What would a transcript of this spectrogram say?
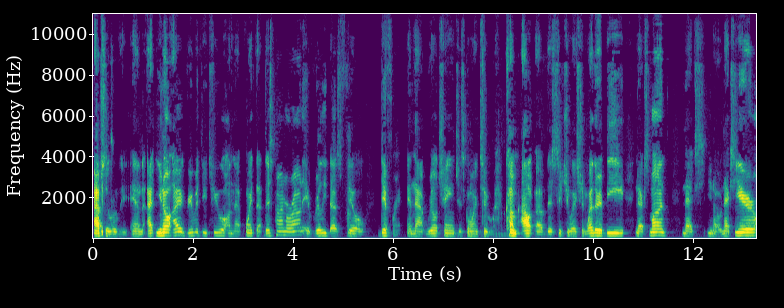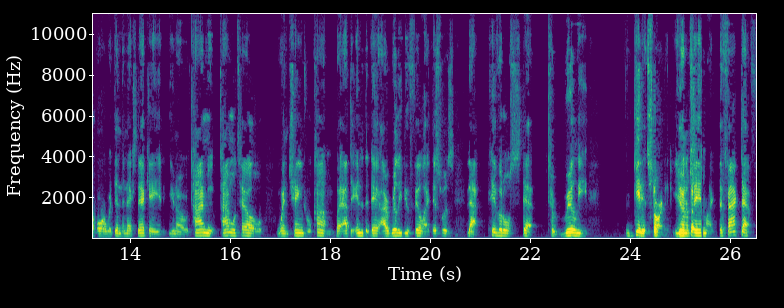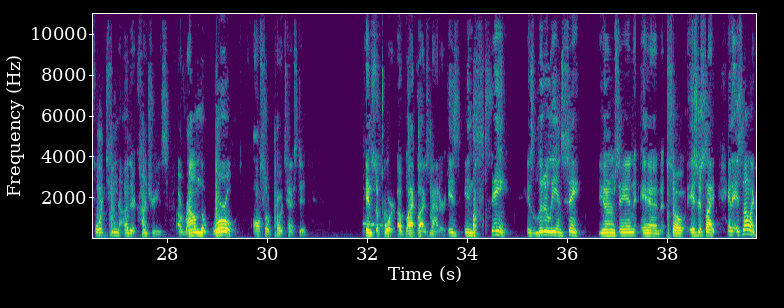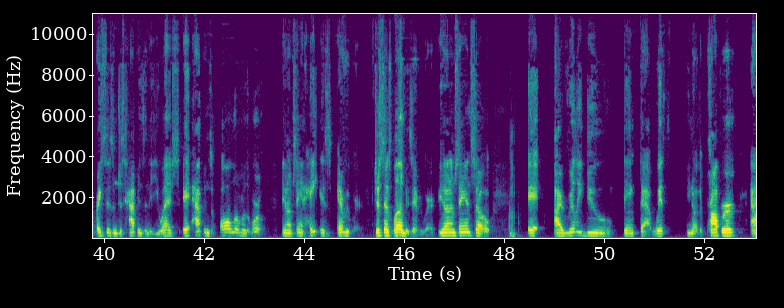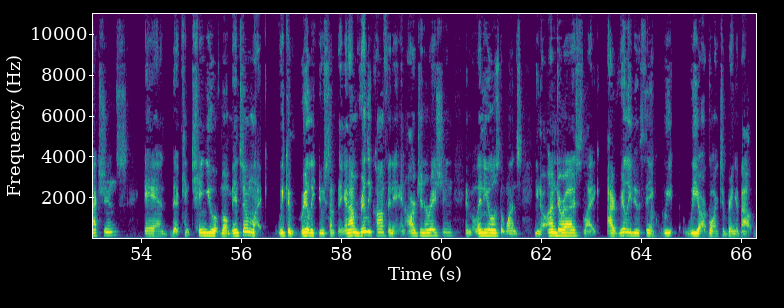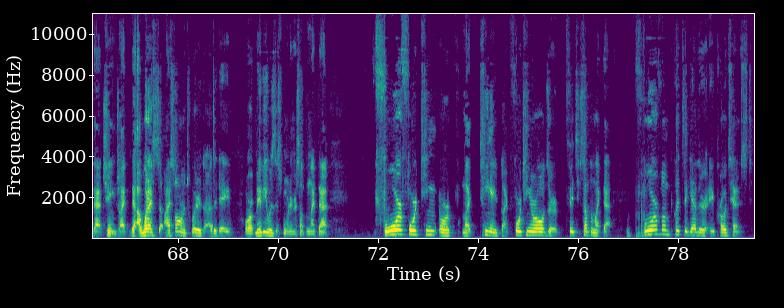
Absolutely, and I, you know I agree with you too on that point. That this time around, it really does feel different and that real change is going to come out of this situation whether it be next month next you know next year or within the next decade you know time time will tell when change will come. But at the end of the day i really do feel like this was that pivotal step to really get it started. You know what i'm saying? Like the fact that 14 other countries around the world also protested in support of black lives matter is insane is literally insane. You know what I'm saying? And so it's just like, and it's not like racism just happens in the US, it happens all over the world. You know what I'm saying? Hate is everywhere, just as love is everywhere. You know what I'm saying? So it, I really do think that with you know the proper actions and the continue of momentum, like we can really do something. And I'm really confident in our generation and millennials, the ones you know under us. Like I really do think we we are going to bring about that change. Like what I I saw on Twitter the other day, or maybe it was this morning or something like that. Four 14 or like teenage, like 14 year olds or 15, something like that. Four of them put together a protest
